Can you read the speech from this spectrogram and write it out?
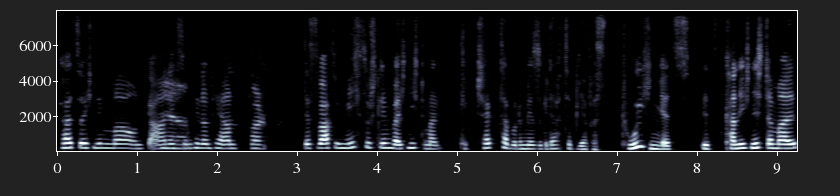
hört es euch nimmer und gar Ja. nichts und hin und her. Und Voll. das war für mich so schlimm, weil ich nicht einmal gecheckt habe oder mir so gedacht habe, ja, was tue ich denn jetzt? Jetzt kann ich nicht einmal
